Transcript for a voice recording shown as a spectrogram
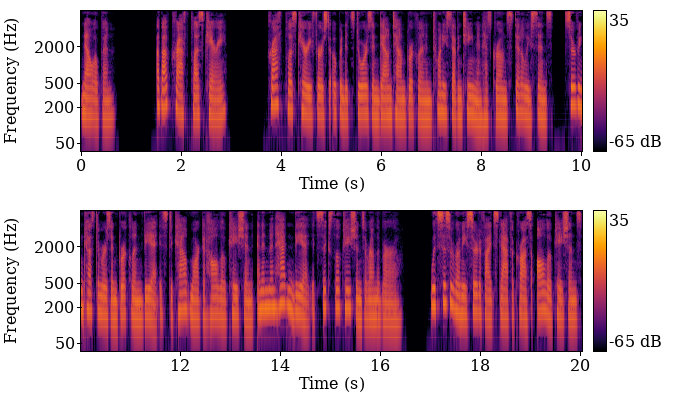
now open. About Craft Plus Carry Craft Plus Carry first opened its doors in downtown Brooklyn in 2017 and has grown steadily since, serving customers in Brooklyn via its DeKalb Market Hall location and in Manhattan via its six locations around the borough. With Cicerone certified staff across all locations,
